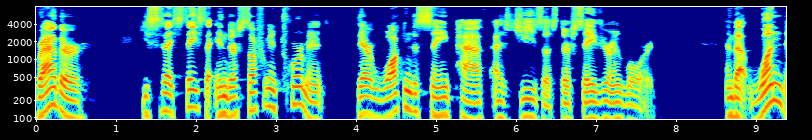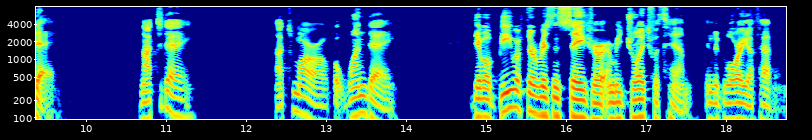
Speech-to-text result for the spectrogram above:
Rather, he states that in their suffering and torment, they are walking the same path as Jesus, their Savior and Lord. And that one day, not today, not tomorrow, but one day, they will be with their risen Savior and rejoice with him in the glory of heaven.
